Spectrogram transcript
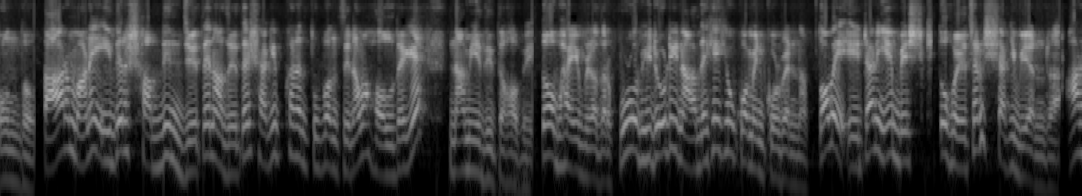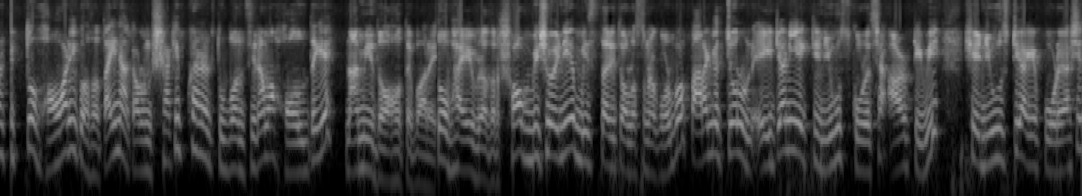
বন্ধ। তার মানে ঈদের সাত দিন যেতে না যেতে শাকিব খানের তুফান সিনেমা হল থেকে নামিয়ে দিতে হবে। তো ভাই ব্রাদার পুরো ভিডিওটি না দেখে কেউ কমেন্ট করবেন না। তবে এটা নিয়ে বেশ ক্ষিপ্ত হয়েছেন শাকিবিয়ানরা। আর ক্ষিপ্ত হওয়ারই কথা, তাই না? কারণ শাকিব খানের তুফান সিনেমা হল থেকে নামিয়ে দেওয়া হতে পারে। তো ভাই ব্রাদার সব বিষয় নিয়ে বিস্তারিত আলোচনা করব। তার আগে চলুন, এইটা নিয়ে একটি নিউজ করেছে আর টিভি সেই নিউজটি আগে পড়ে আসি,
